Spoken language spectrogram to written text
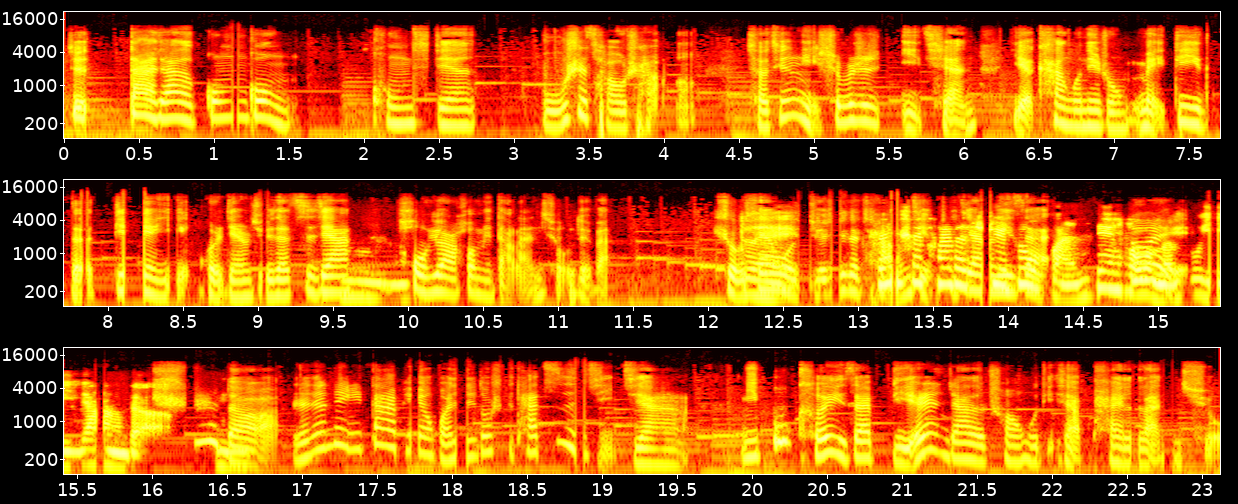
就大家的公共空间不是操场。小青，你是不是以前也看过那种美的的电影或者电视剧，在自家后院后面打篮球，对吧？首先，我觉得这个场景建立在环境和我们不一样的。是的，人家那一大片环境都是他自己家，你不可以在别人家的窗户底下拍篮球。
